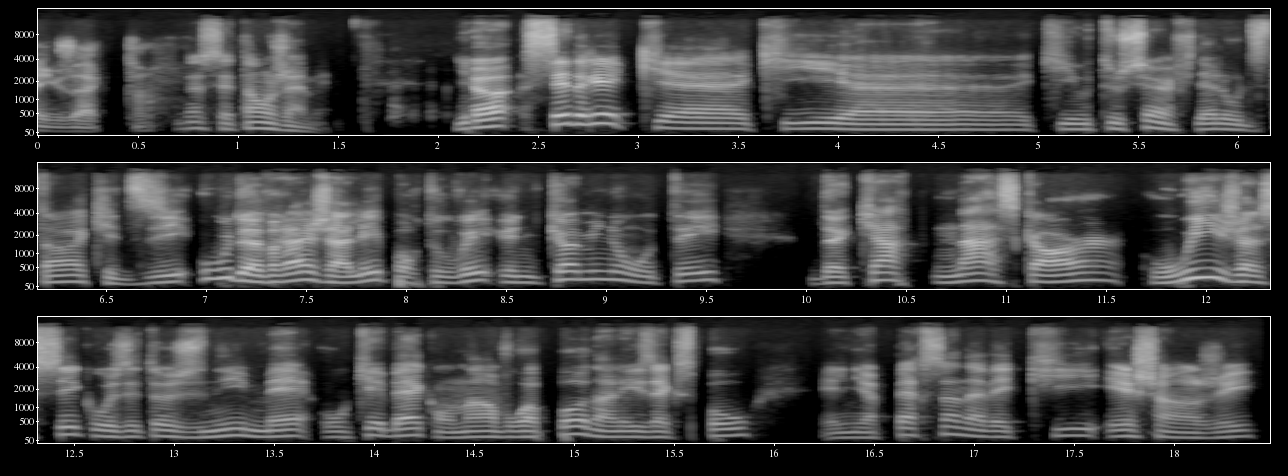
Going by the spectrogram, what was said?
Exact. Ne sait-on jamais. Il y a Cédric euh, qui, euh, qui est aussi un fidèle auditeur qui dit Où devrais-je aller pour trouver une communauté de cartes NASCAR? Oui, je sais qu'aux États-Unis, mais au Québec, on n'en voit pas dans les expos. Il n'y a personne avec qui échanger.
